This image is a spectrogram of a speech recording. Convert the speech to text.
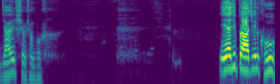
ਜੈ ਸ਼ਿਵ ਸ਼ੰਭੂ। ਇਹ ਹੈ ਜੀ ਪ੍ਰਾਚੀਨ ਖੂਹ।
